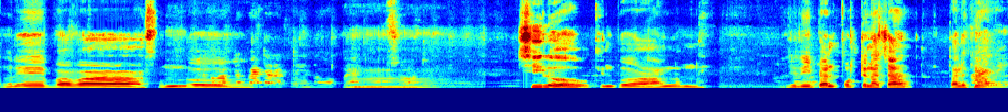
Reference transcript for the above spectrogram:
ওরে বাবা সুন্দর। শর্ট ছিল কিন্তু আনলাম না। যদি প্যান্ট পরতে না চায় তাহলে কি হবে? কেন?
